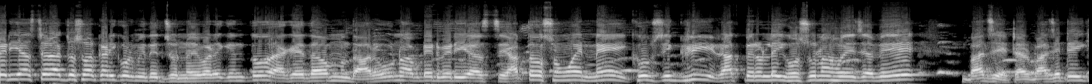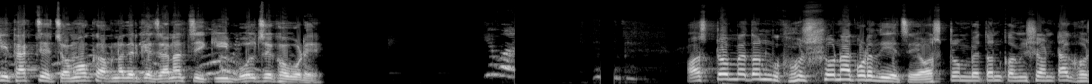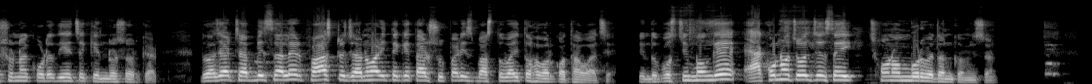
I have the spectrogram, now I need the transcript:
বেরিয়ে আসছে রাজ্য সরকারি কর্মীদের জন্য। এবারে কিন্তু একদম দারুণ আপডেট বেরিয়ে আসছে। আর তো সময় নেই, খুব শীঘ্রই রাত পেরোলেই ঘোষণা হয়ে যাবে বাজেট আর বাজেটেই কি থাকছে? চমক আপনাদেরকে জানাচ্ছি, কি বলছে খবরে? অষ্টম বেতন ঘোষণা করে দিয়েছে। অষ্টম বেতন কমিশনটা ঘোষণা করে দিয়েছে কেন্দ্র সরকার। দু হাজার ছাব্বিশ সালের ফার্স্ট জানুয়ারি থেকে তার সুপারিশ বাস্তবায়িত হওয়ার কথাও আছে। কিন্তু পশ্চিমবঙ্গে এখনও চলছে সেই ছ নম্বর বেতন কমিশন।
